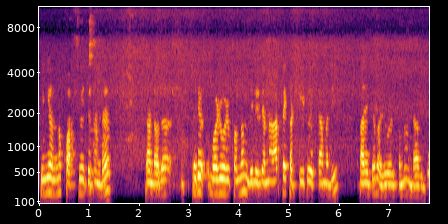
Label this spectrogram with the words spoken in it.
തീ ഒന്ന് കുറച്ച് വെച്ചിട്ടുണ്ട്. കണ്ടോ? അത് ഒരു വഴുവഴുപ്പൊന്നും ഇതിലില്ല. നേരത്തെ കട്ട് ചെയ്ത് വെച്ചാൽ മതി. അതിന്റെ വഴുവഴുപ്പൊന്നും ഉണ്ടാവില്ല.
